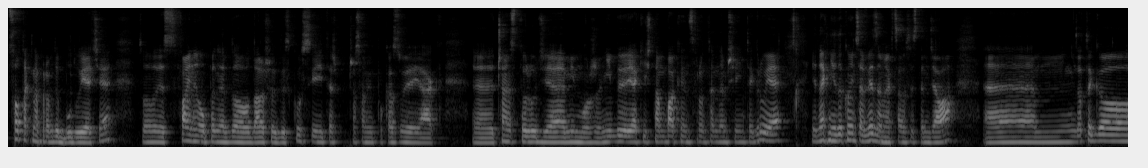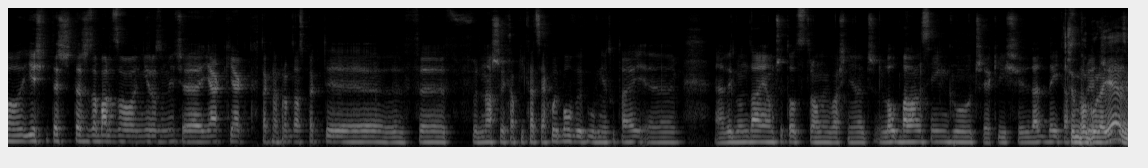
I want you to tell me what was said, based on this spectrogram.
co tak naprawdę budujecie. To jest fajny opener do dalszych dyskusji i też czasami pokazuje, jak e, często ludzie, mimo że niby jakiś tam backend z frontendem się integruje, jednak nie do końca wiedzą, jak cały system działa. Dlatego jeśli też, też za bardzo nie rozumiecie, jak, jak tak naprawdę aspekty w, w naszych aplikacjach webowych, głównie tutaj, wyglądają, czy to od strony właśnie load balancingu, czy jakiś da- data Czym w ogóle jest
